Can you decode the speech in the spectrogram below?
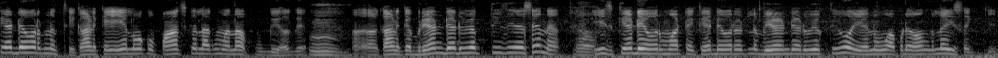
કેડેવર નથી. કારણ કે એ લોકો પાંચ કલાકમાં ના પૂગી શકે કારણ કે બ્રેન્ડેડ વ્યક્તિ જે છે ને એ જ કેડેવર માટે કેડેવર એટલે બ્રેન્ડેડ વ્યક્તિ હોય એનું આપણે અંગ લઈ શકીએ.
